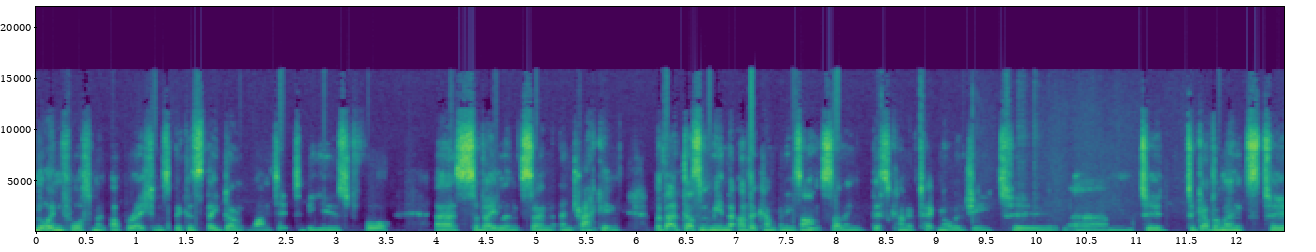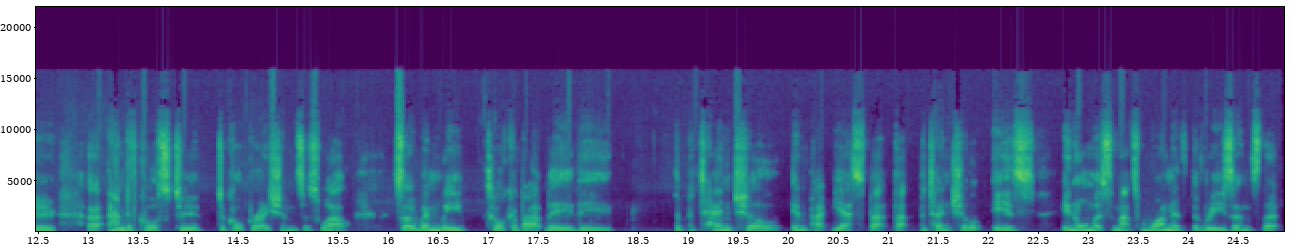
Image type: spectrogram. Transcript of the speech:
law enforcement operations because they don't want it to be used for uh, surveillance and, and tracking. But that doesn't mean that other companies aren't selling this kind of technology to um, to to governments, to uh, and of course to to corporations as well. So when we talk about the the the potential impact, yes, that that potential is enormous, and that's one of the reasons that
